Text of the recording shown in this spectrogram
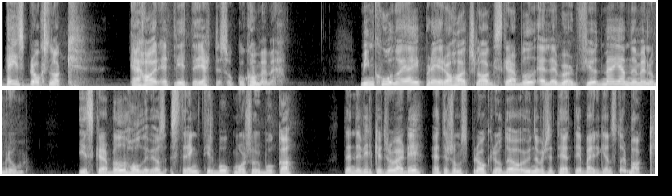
Hei, Språksnakk. Jeg har et lite hjertesukk å komme med. Min kone og jeg pleier å ha et slag Scrabble eller Wordfeud med jevne mellomrom. I Scrabble holder vi oss strengt til bokmålsordboka. Denne virker troverdig, ettersom Språkrådet og Universitetet i Bergen står bak.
